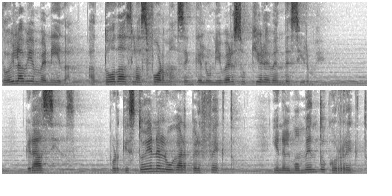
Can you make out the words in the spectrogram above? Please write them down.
Doy la bienvenida a todas las formas en que el universo quiere bendecirme. Gracias porque estoy en el lugar perfecto y en el momento correcto,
